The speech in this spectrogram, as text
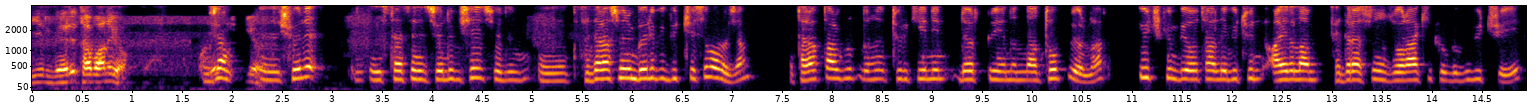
bir veri tabanı yok. Yani. Hocam Yok. e, şöyle e, isterseniz şöyle bir şey söyleyeyim. E, federasyonun böyle bir bütçesi var hocam. E, taraftar gruplarını Türkiye'nin dört bir yanından topluyorlar. Üç gün bir otelde bütün ayrılan federasyonun zoraki kıldığı bu bütçeyi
